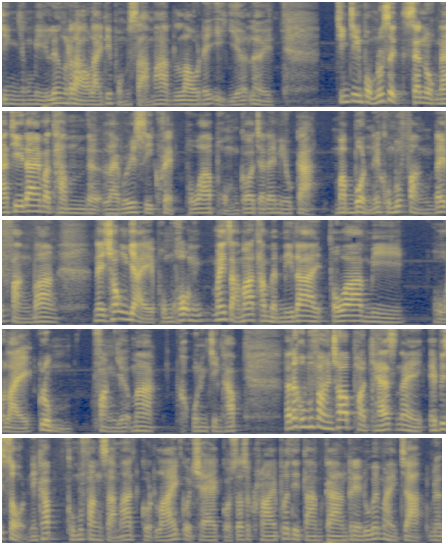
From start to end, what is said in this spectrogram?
ริง ๆ ยังมีเรื่องราวอะไรที่ผมสามารถเล่าได้อีกเยอะเลย จริง ๆ ผมรู้สึกสนุกนะที่ได้มาทำ The Library Secret เพราะว่าผมก็จะได้มีโอกาสมาบ่นให้คุณผู้ฟังได้ฟังบ้าง ในช่องใหญ่ผมคงไม่สามารถทำแบบนี้ได้ เพราะว่ามีโอ้หลายกลุ่มฟังเยอะมากขอบคุณจริง ๆ ครับ แล้วถ้าคุณผู้ฟังชอบพอดแคสต์ใน episode นี้ครับ คุณผู้ฟังสามารถกดไลค์กดแชร์กด Subscribe เพื่อติดตามการเรียนรู้ใหม่ๆจาก The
